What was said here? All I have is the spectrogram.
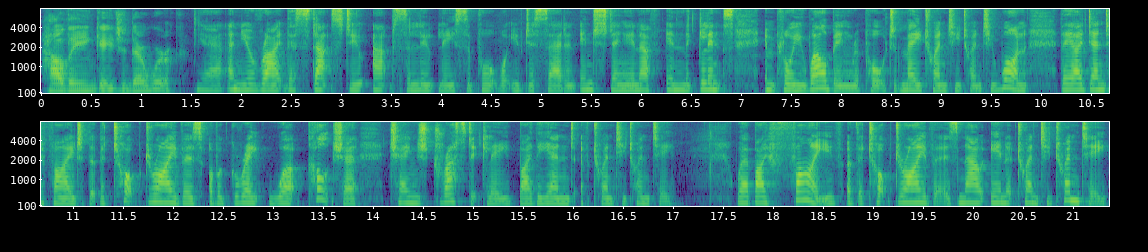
how they engage in their work. Yeah, and you're right. The stats do absolutely support what you've just said. And interestingly enough, in the Glint's Employee Wellbeing Report of May 2021, they identified that the top drivers of a great work culture changed drastically by the end of 2020 whereby five of the top drivers now in at 2020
